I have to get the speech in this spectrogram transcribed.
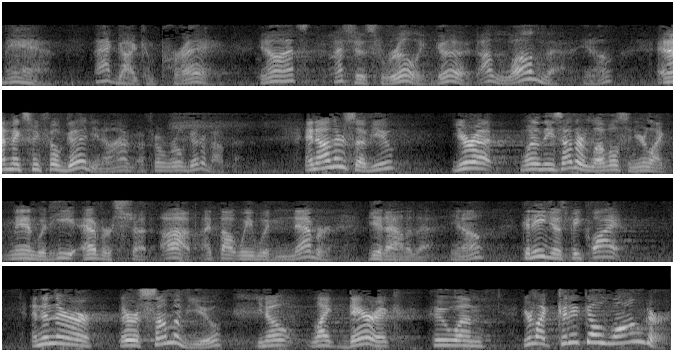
man, that guy can pray. You know, that's that's just really good. I love that. You know, and that makes me feel good. You know, I, I feel real good about that. And others of you, you're at one of these other levels, and you're like, man, would he ever shut up? I thought we would never get out of that. You know, could he just be quiet? And then there are there are some of you, you know, like Derek, who um, you're like, could it go longer?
